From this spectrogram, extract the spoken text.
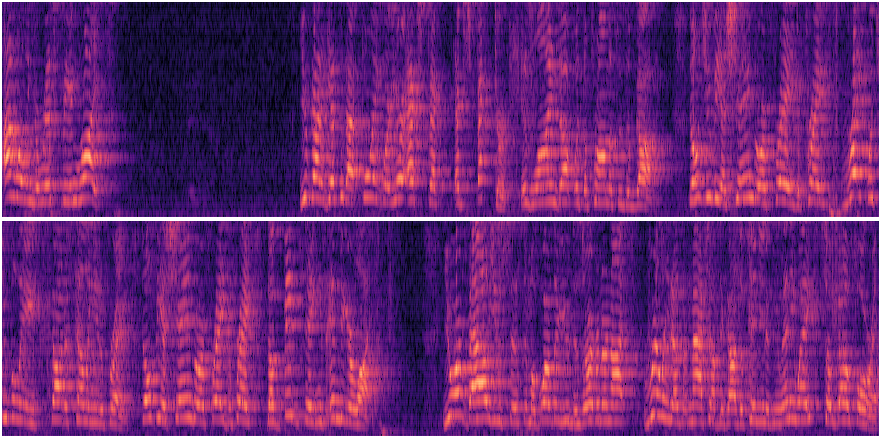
I'm willing to risk being right. You've got to get to that point where your expect, expector is lined up with the promises of God. Don't you be ashamed or afraid to pray right what you believe God is telling you to pray. Don't be ashamed or afraid to pray the big things into your life. Your value system of whether you deserve it or not really doesn't match up to God's opinion of you anyway, so go for it.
